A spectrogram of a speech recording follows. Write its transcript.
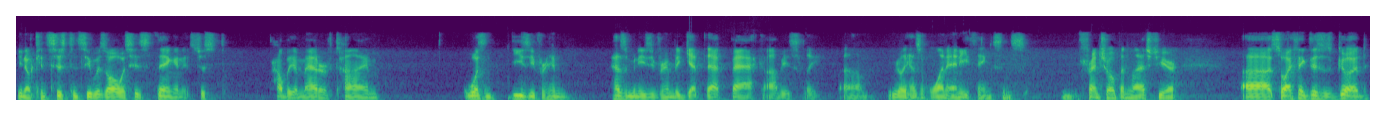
you know, consistency was always his thing, and it's just probably a matter of time. It wasn't easy for him, hasn't been easy for him to get that back. Obviously, um, he really hasn't won anything since French Open last year. Uh, so I think this is good,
